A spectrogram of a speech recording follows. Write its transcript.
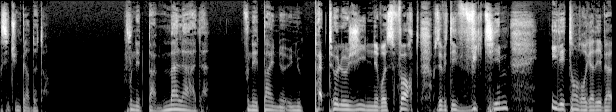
C'est une perte de temps. Vous n'êtes pas malade. Vous n'êtes pas une, une pathologie, une névrose forte. Vous avez été victime il est temps de regarder vers,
